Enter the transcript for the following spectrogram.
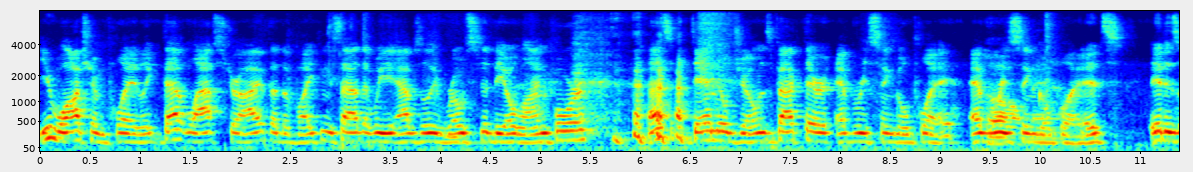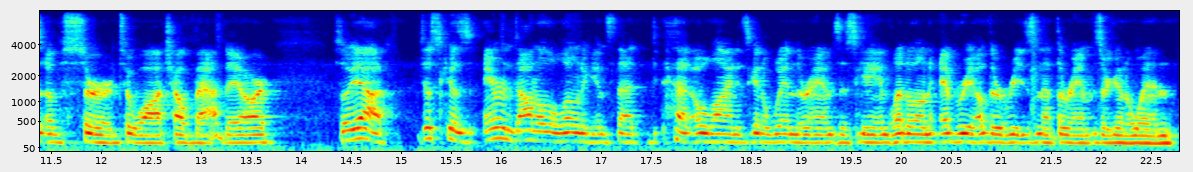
you watch him play like that last drive that the Vikings had that we absolutely roasted the O line for. That's Daniel Jones back there every single play, every Oh, single man. play. It's it is absurd to watch how bad they are. So yeah, just because Aaron Donald alone against that that O line is going to win the Rams this game, let alone every other reason that the Rams are going to win.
